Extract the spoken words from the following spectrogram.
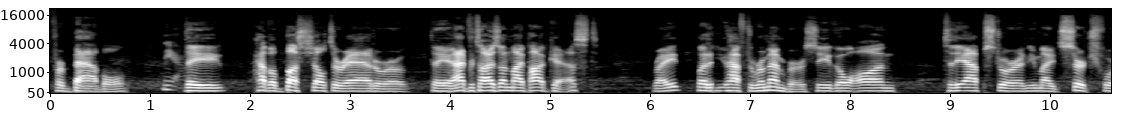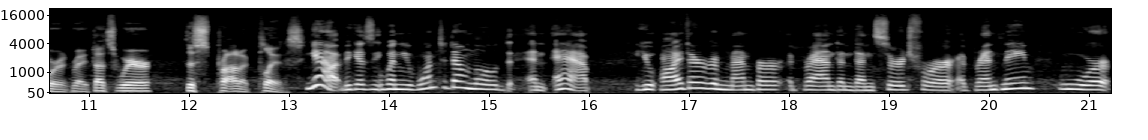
for Babbel, yeah. they have a bus shelter ad or they advertise on my podcast, right? But you have to remember. So you go on to the App Store and you might search for it, right? That's where this product plays. Yeah, because when you want to download an app, you either remember a brand and then search for a brand name, or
